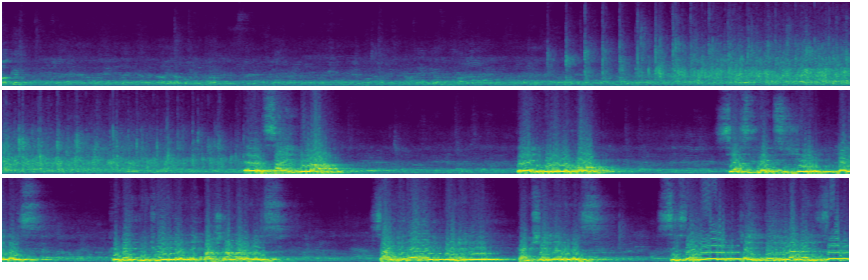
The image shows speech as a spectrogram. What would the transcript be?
Bakın. Evet, Sayın Duran, değerli protokol, siyasi temsilcilerimiz, kıymetli köy dernek başkanlarımız, saygıdeğer gönüllü hemşehrilerimiz, sizleri kendi iradenizin,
